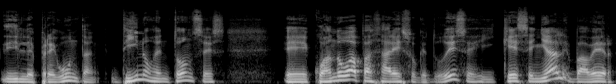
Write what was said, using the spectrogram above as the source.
y le preguntan, dinos entonces, eh, ¿cuándo va a pasar eso que tú dices? ¿Y qué señales va a haber?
